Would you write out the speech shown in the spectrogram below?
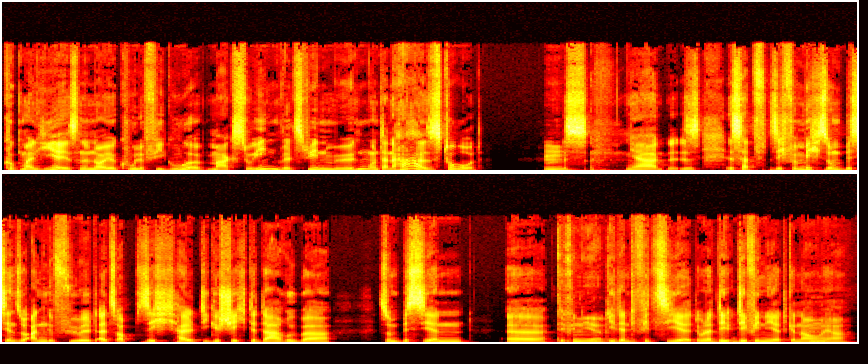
guck mal, hier ist eine neue coole Figur. Magst du ihn? Willst du ihn mögen? Und dann, aha, es ist tot. Mhm. Es, ja, es, es hat sich für mich so ein bisschen so angefühlt, als ob sich halt die Geschichte darüber so ein bisschen äh, definiert. Identifiziert oder de definiert, genau, mhm. ja.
